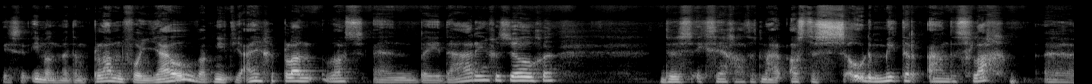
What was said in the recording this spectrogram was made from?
is er iemand met een plan voor jou, wat niet je eigen plan was, en ben je daarin gezogen? Dus ik zeg altijd maar, als de sodemieter aan de slag, uh,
